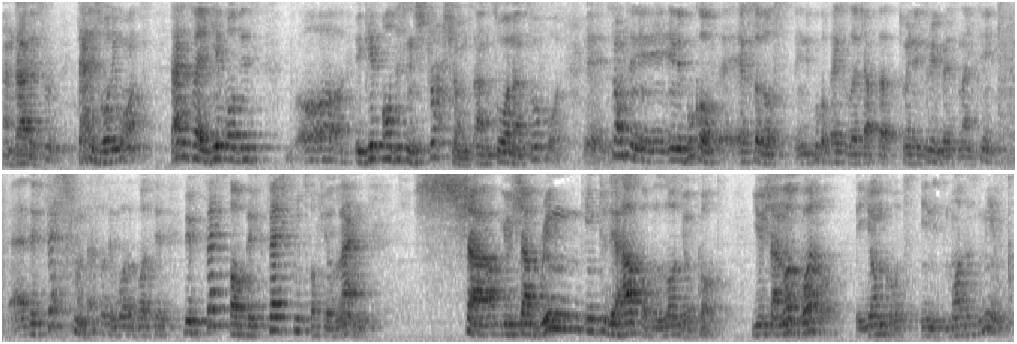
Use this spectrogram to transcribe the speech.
and that is true. That is what He wants. That is why He gave all this. Uh, he gave all these instructions and so on and so forth. Uh, something in, in, the book of Exodus, in the book of Exodus, chapter 23, verse 19. Uh, the first fruit, that's what the word of God says. The first of the first fruit of your land shall you shall bring into the house of the Lord your God. You shall not boil a young goat in its mother's milk.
